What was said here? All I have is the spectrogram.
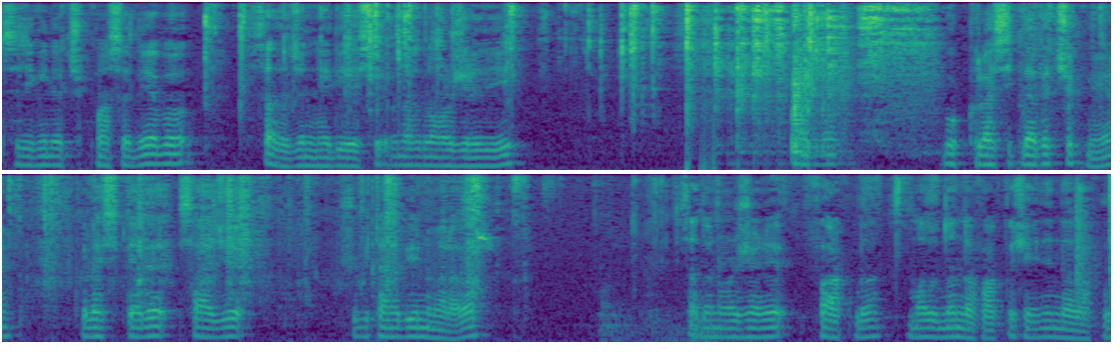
sizinkinde çıkmasa diye bu satıcının hediyesi. Bunların orijinali değil. Zaten bu klasiklerde çıkmıyor. Klasiklerde sadece şu bir tane bir numara var. Zaten orijinali farklı. Malından da farklı, şeyinin de farklı.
